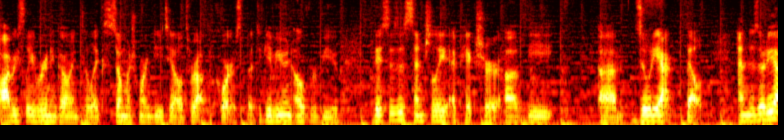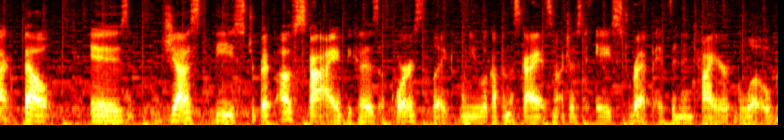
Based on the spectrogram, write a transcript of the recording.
obviously we're gonna go into like so much more detail throughout the course, but to give you an overview, this is essentially a picture of the um, zodiac belt. And the zodiac belt is just the strip of sky because of course like when you look up in the sky it's not just a strip it's an entire globe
